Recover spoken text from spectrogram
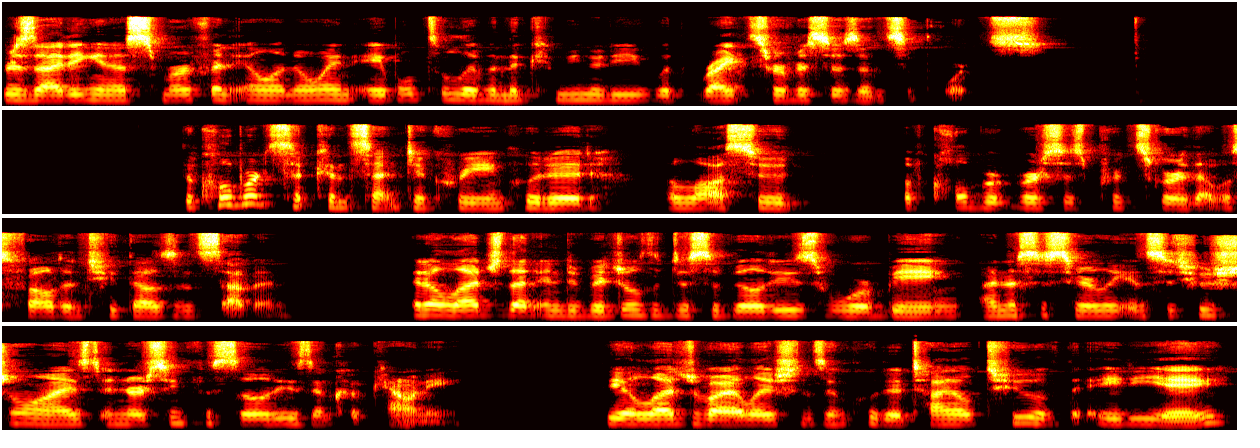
residing in a SMRF in Illinois and able to live in the community with right services and supports. The Colbert consent decree included a lawsuit of Colbert versus Pritzker that was filed in 2007. It alleged that individuals with disabilities were being unnecessarily institutionalized in nursing facilities in Cook County. The alleged violations included Title II of the ADA,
